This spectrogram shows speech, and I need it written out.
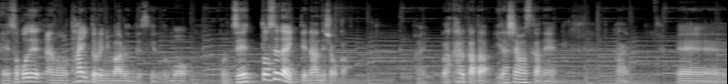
えー、そこであのタイトルにもあるんですけれども、この Z 世代って何でしょうか？はい。わかる方いらっしゃいますかね？はい。え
